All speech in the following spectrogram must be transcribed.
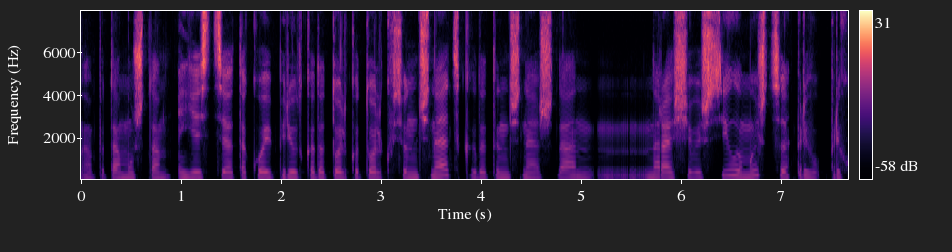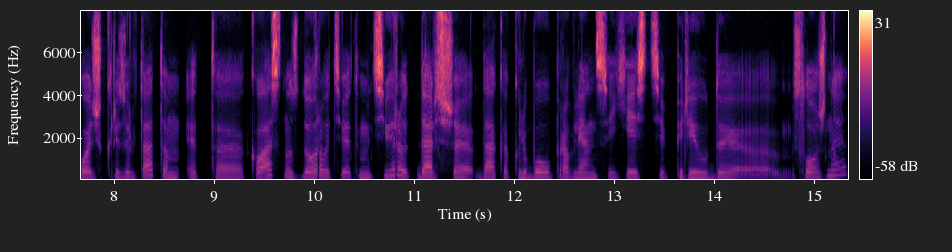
а, потому что есть э, такой период, когда только-только все начинается, когда ты начинаешь, да, наращиваешь силы, мышцы, при, приходишь к результатам, это классно, здорово, тебя это мотивирует. Дальше, да, как у любого управленца, есть периоды э, сложные,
